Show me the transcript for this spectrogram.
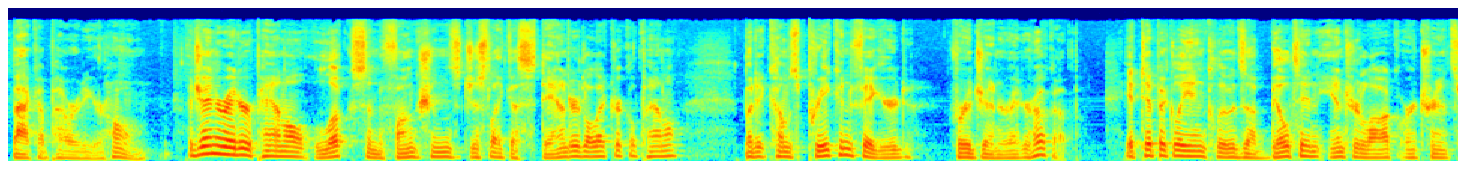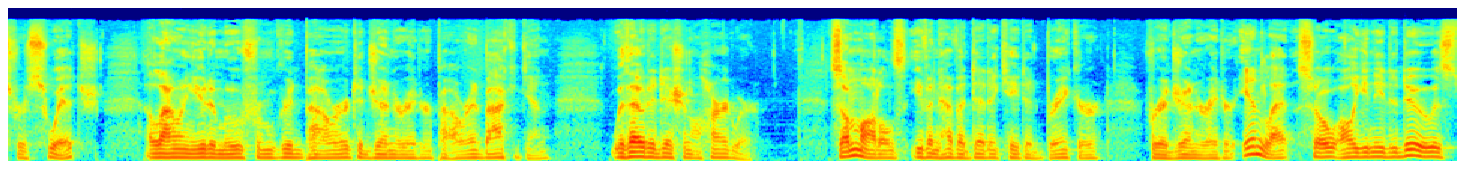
backup power to your home. A generator panel looks and functions just like a standard electrical panel, but it comes pre-configured for a generator hookup. It typically includes a built-in interlock or transfer switch, allowing you to move from grid power to generator power and back again without additional hardware. Some models even have a dedicated breaker for a generator inlet, so all you need to do is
